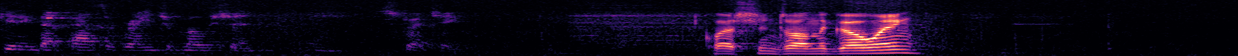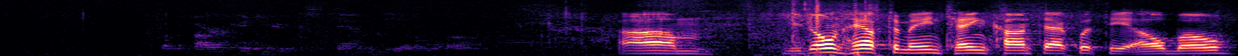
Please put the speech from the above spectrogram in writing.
getting that passive range of motion and stretching. Questions on the Gowing? How far can you extend the elbow? Um, you don't have to maintain contact with the elbow,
